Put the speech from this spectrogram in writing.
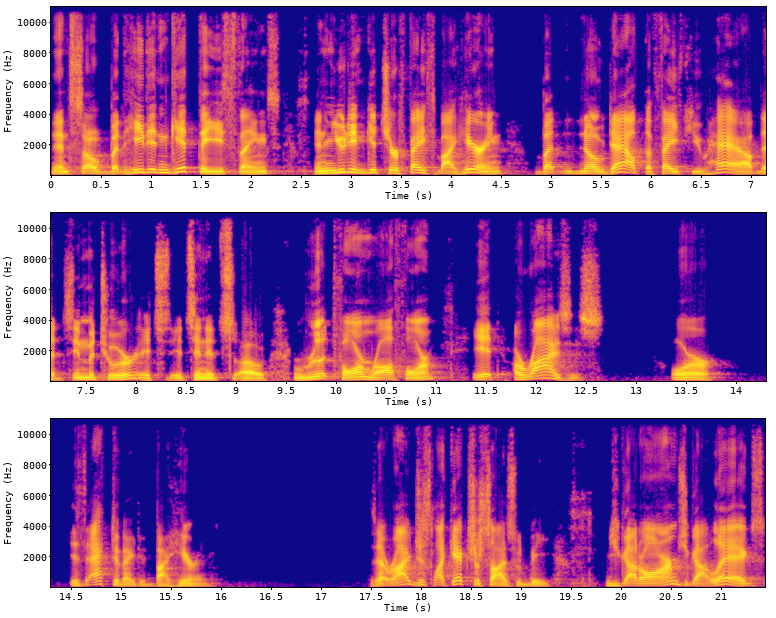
and so, but he didn't get these things and you didn't get your faith by hearing, but no doubt the faith you have that it's immature, it's, it's in its uh, root form, raw form, it arises or is activated by hearing. Is that right? Just like exercise would be. You got arms, you got legs,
